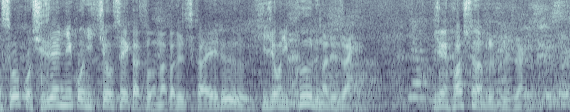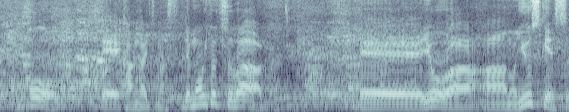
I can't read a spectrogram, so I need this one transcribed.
すごくこう自然にこう日常生活の中で使える非常にクールなデザイン非常にファッショナブルなデザインを、 えー、考えていますでもう一つは、えー、要はあのユースケース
